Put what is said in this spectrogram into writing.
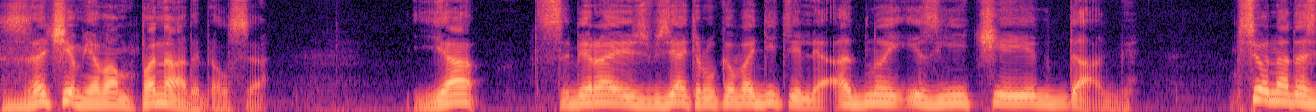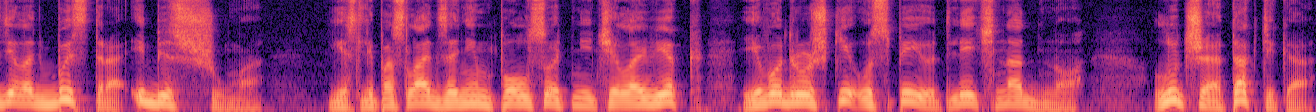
«Зачем я вам понадобился?» «Я собираюсь взять руководителя одной из ячеек ДАГ. Все надо сделать быстро и без шума. Если послать за ним полсотни человек, его дружки успеют лечь на дно. Лучшая тактика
